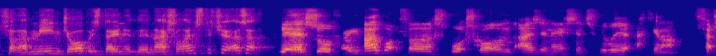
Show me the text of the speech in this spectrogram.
sort of main job is down at the National Institute, is it? Yeah, so I work for Sports Scotland as in essence really a kind of fit,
